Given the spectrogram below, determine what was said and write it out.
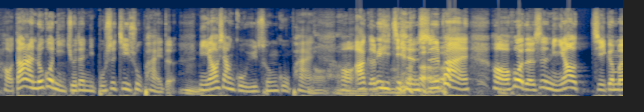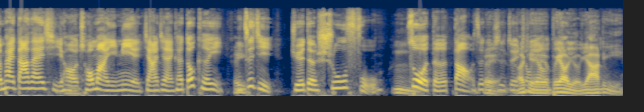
好，当然如果你觉得你不是。技术派的，你要像古鱼存股派，哦，阿格力减湿派，哦，或者是你要几个门派搭在一起，哈，筹码盈利也加进来看都可以，你自己觉得舒服，做得到，这个是最重要的，而且不要有压力。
